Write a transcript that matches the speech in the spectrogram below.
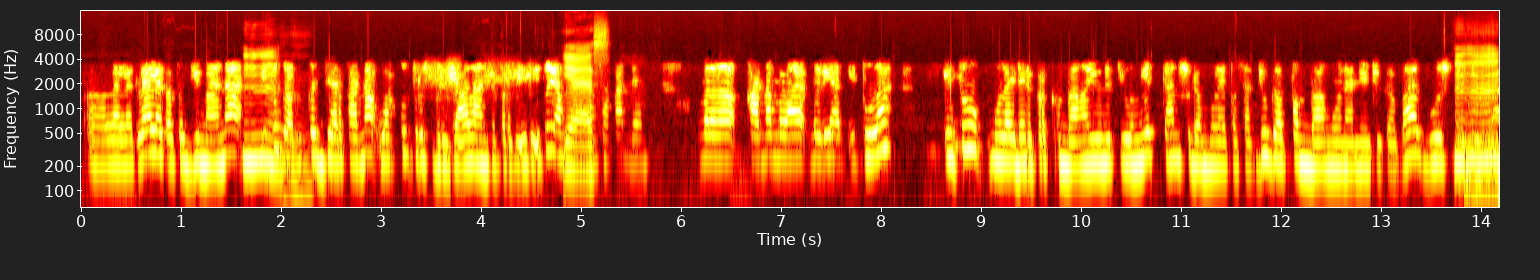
eh, lelet-lelet atau gimana Hmm. itu nggak kejar karena waktu terus berjalan seperti itu itu yang saya Yes. rasakan dan me- karena melihat itulah itu mulai dari perkembangan unit-unit kan sudah mulai pesat juga pembangunannya juga bagus dan Mhm. juga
